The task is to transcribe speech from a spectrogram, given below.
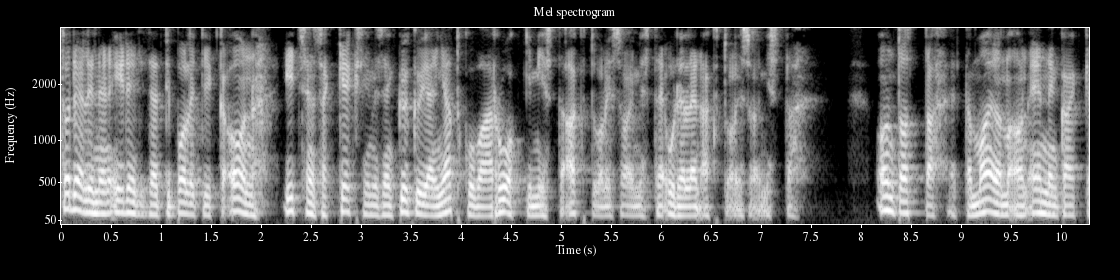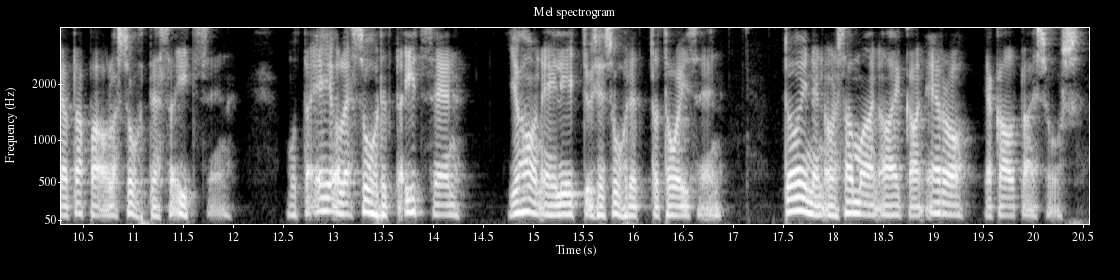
Todellinen identiteettipolitiikka on itsensä keksimisen kykyjen jatkuvaa ruokkimista, aktualisoimista ja uudelleen aktualisoimista. On totta, että maailma on ennen kaikkea tapa olla suhteessa itseen, mutta ei ole suhdetta itseen, johon ei liittyisi suhdetta toiseen. Toinen on samaan aikaan ero ja kaltaisuus.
